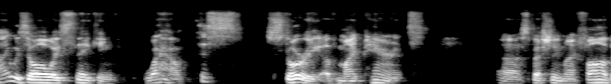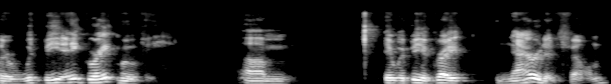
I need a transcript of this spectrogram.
I was always thinking, wow, this story of my parents, uh, especially my father, would be a great movie. Um, it would be a great narrative film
